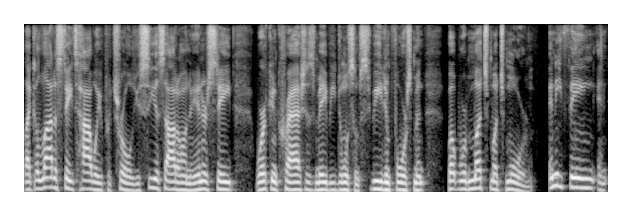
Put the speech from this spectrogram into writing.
like a lot of states highway patrol. You see us out on the interstate working crashes, maybe doing some speed enforcement, but we're much, much more. Anything and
